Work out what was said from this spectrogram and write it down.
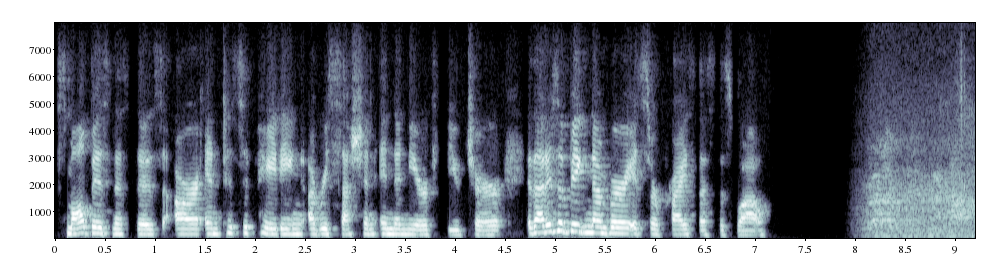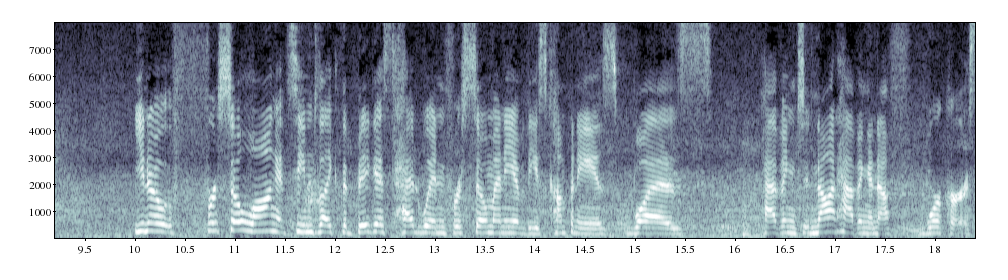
small businesses, are anticipating a recession in the near future. That is a big number. It surprised us as well. You know, for so long, it seemed like the biggest headwind for so many of these companies was having to not having enough workers,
